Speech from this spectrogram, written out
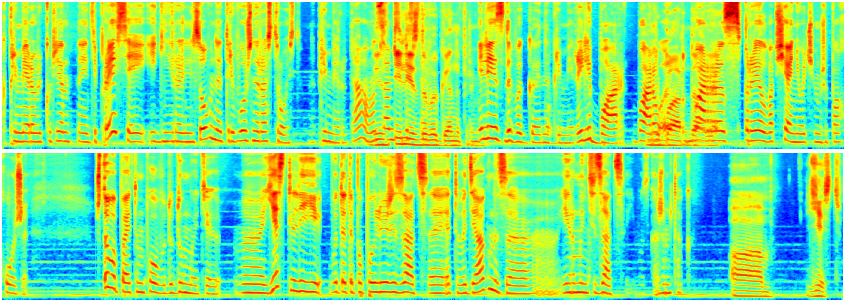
к примеру, рекуррентная депрессия и генерализованное тревожное расстройство, например, да, он из, сам или из ДВГ, например. Или из ДВГ, например, или бар, бар, или бар, да, бар я... с ПРЛ вообще они очень же похожи. Что вы по этому поводу думаете? Э, есть ли вот эта популяризация этого диагноза и романтизация его, скажем так? А, есть.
